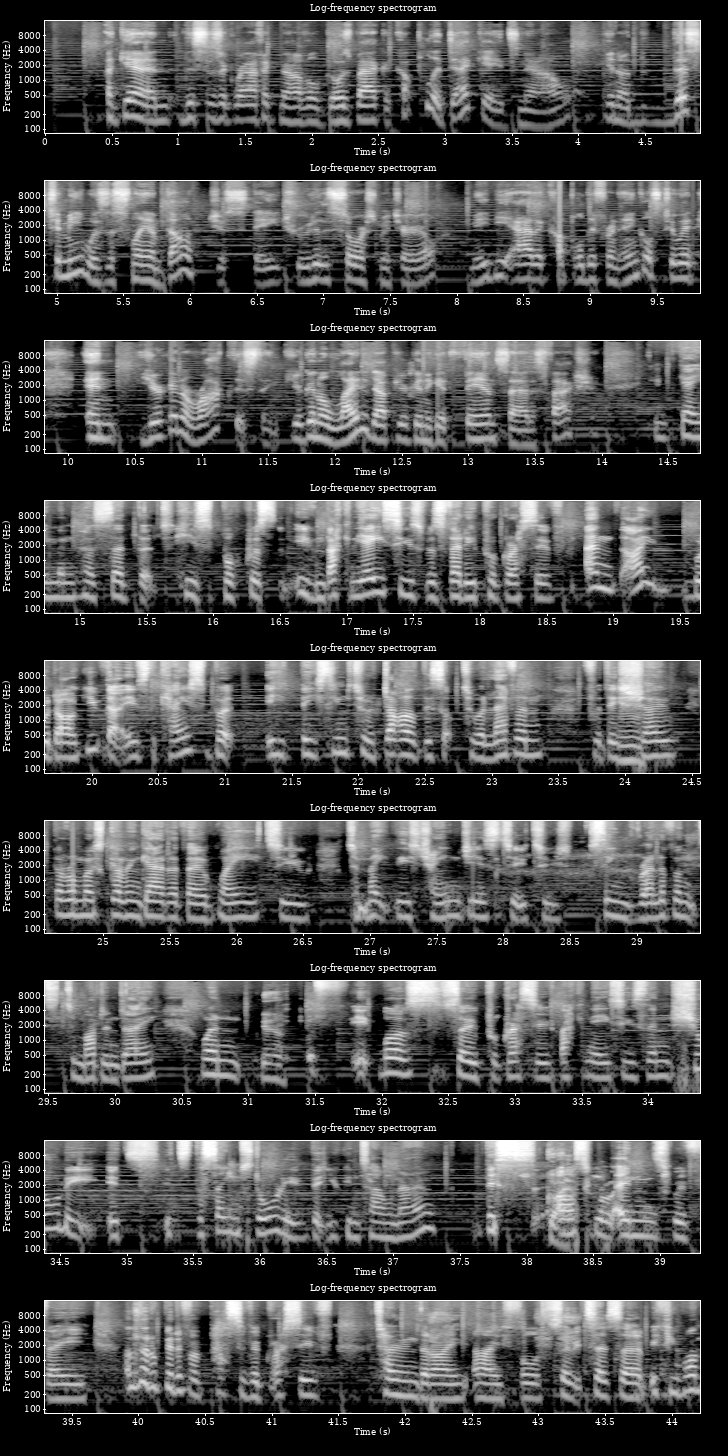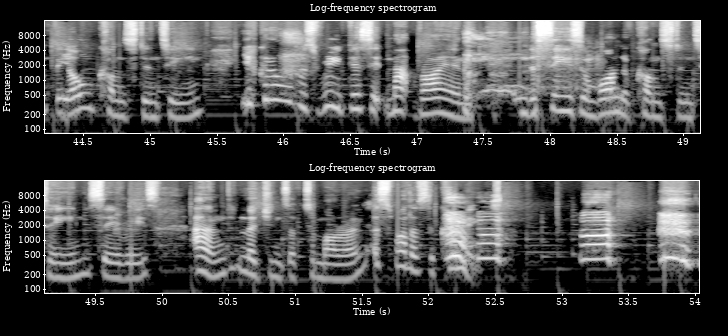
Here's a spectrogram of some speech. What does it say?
again, this is a graphic novel, goes back a couple of decades now. You know, this to me was a slam dunk. Just stay true to the source material, maybe add a couple different angles to it, and you're going to rock this thing. You're going to light it up. You're going to get fan satisfaction. Gaiman has said that his book was, even back in the 80s, was very progressive. And I would argue that is the case, but he, they seem to have dialed this up to 11 for this mm. show. They're almost going out of their way to to make these changes to, to seem relevant to modern day. When yeah. if it was so progressive back in the 80s, then surely it's it's the same story that you can tell now this article ends with a, a little bit of a passive aggressive tone that I, I thought. So it says, uh, if you want the old Constantine, you can always revisit Matt Ryan in the season one of Constantine series and Legends of Tomorrow, as well as the comics.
